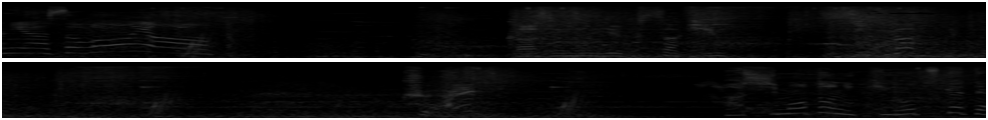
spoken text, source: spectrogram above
緒に遊ぼうよ。風の行く先を。そこだくらえ足元に気をつけて。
